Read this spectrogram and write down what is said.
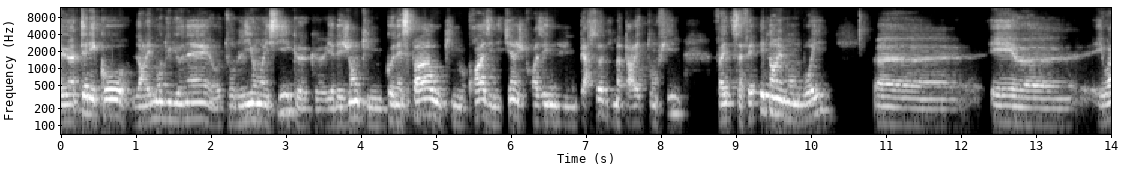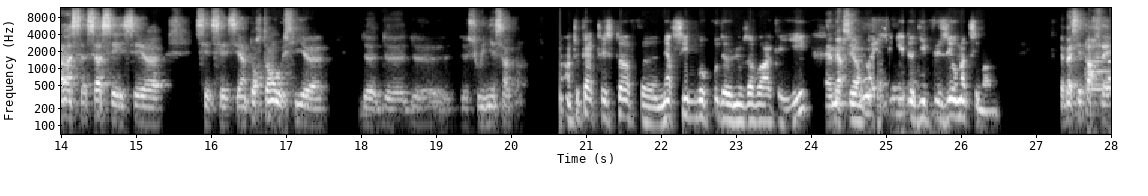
eu un tel écho dans les monts du Lyonnais, autour de Lyon ici, qu'il y a des gens qui ne me connaissent pas ou qui me croisent et disent tiens j'ai croisé une, personne qui m'a parlé de ton film. Enfin, ça fait énormément de bruit. Euh, et, euh, et voilà, ça, ça euh, c'est important aussi euh, de, de, de, souligner ça. Quoi. En tout cas, Christophe, euh, merci beaucoup de nous avoir accueillis. Et merci à vous. On va essayer de diffuser au maximum. Eh ben, c'est parfait.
